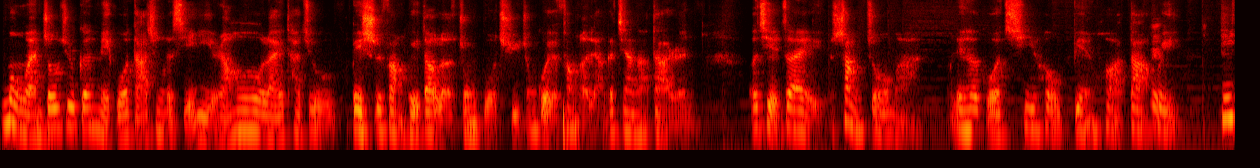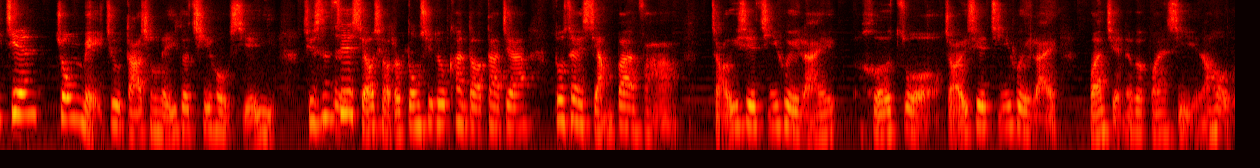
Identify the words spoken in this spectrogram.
孟晚舟就跟美国达成了协议，然后后来他就被释放，回到了中国去。中国也放了两个加拿大人，而且在上周嘛，联合国气候变化大会期间，中美就达成了一个气候协议。其实这些小小的东西都看到，大家都在想办法。找一些机会来合作，找一些机会来缓解那个关系，然后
